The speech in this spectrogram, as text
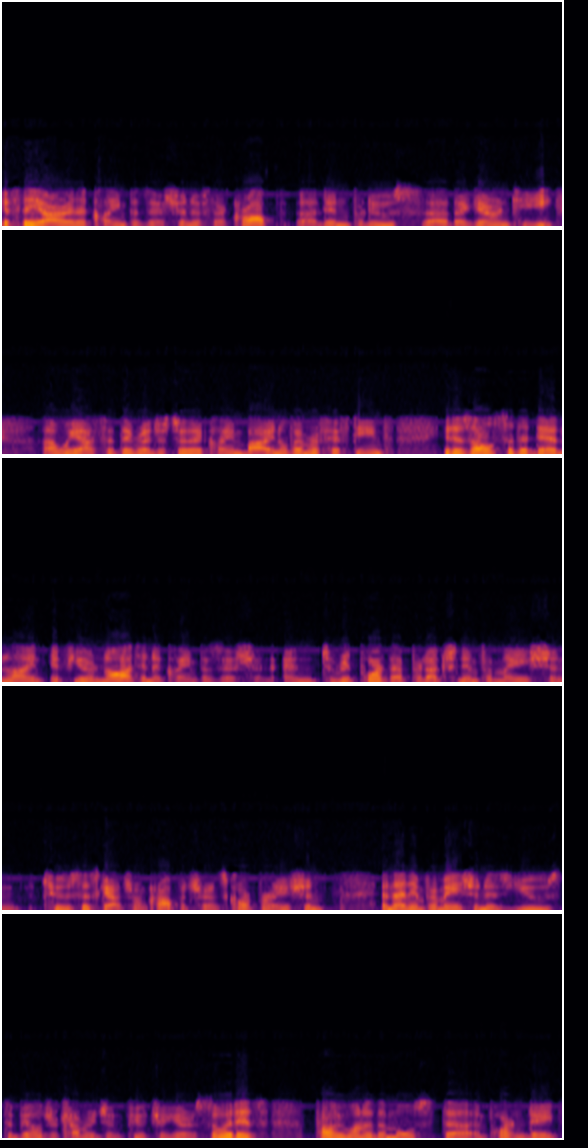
if they are in a claim position, if their crop uh, didn't produce uh, their guarantee, uh, we ask that they register their claim by November 15th. It is also the deadline if you're not in a claim position and to report that production information to Saskatchewan Crop Insurance Corporation. And that information is used to build your coverage in future years. So it is probably one of the most uh, important dates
